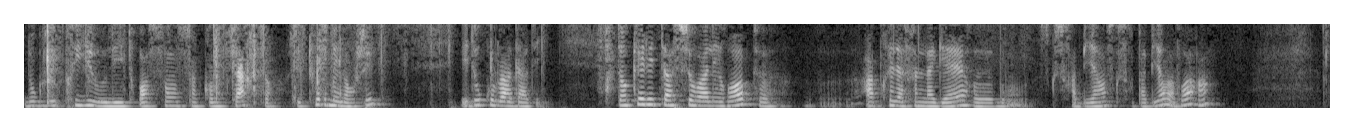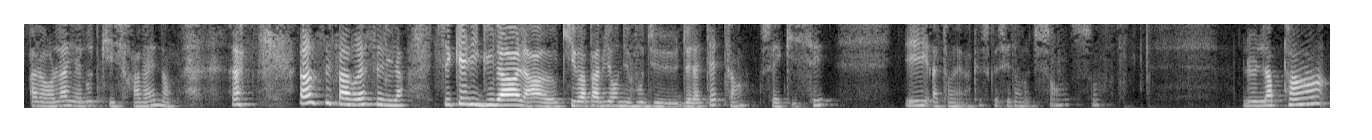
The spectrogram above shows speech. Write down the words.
Donc, j'ai pris euh, les 350 cartes. J'ai tout remélangé. Et donc, on va regarder. Dans quel état sera l'Europe après la fin de la guerre. Euh, bon, ce que sera bien, ce que sera pas bien, on va voir. Hein. Alors là, il y a l'autre qui se ramène. ah, c'est pas vrai celui-là. C'est Caligula, là, euh, qui va pas bien au niveau de la tête. Hein. Vous savez qui c'est. Et, attendez, qu'est-ce que c'est dans l'autre sens? Le lapin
